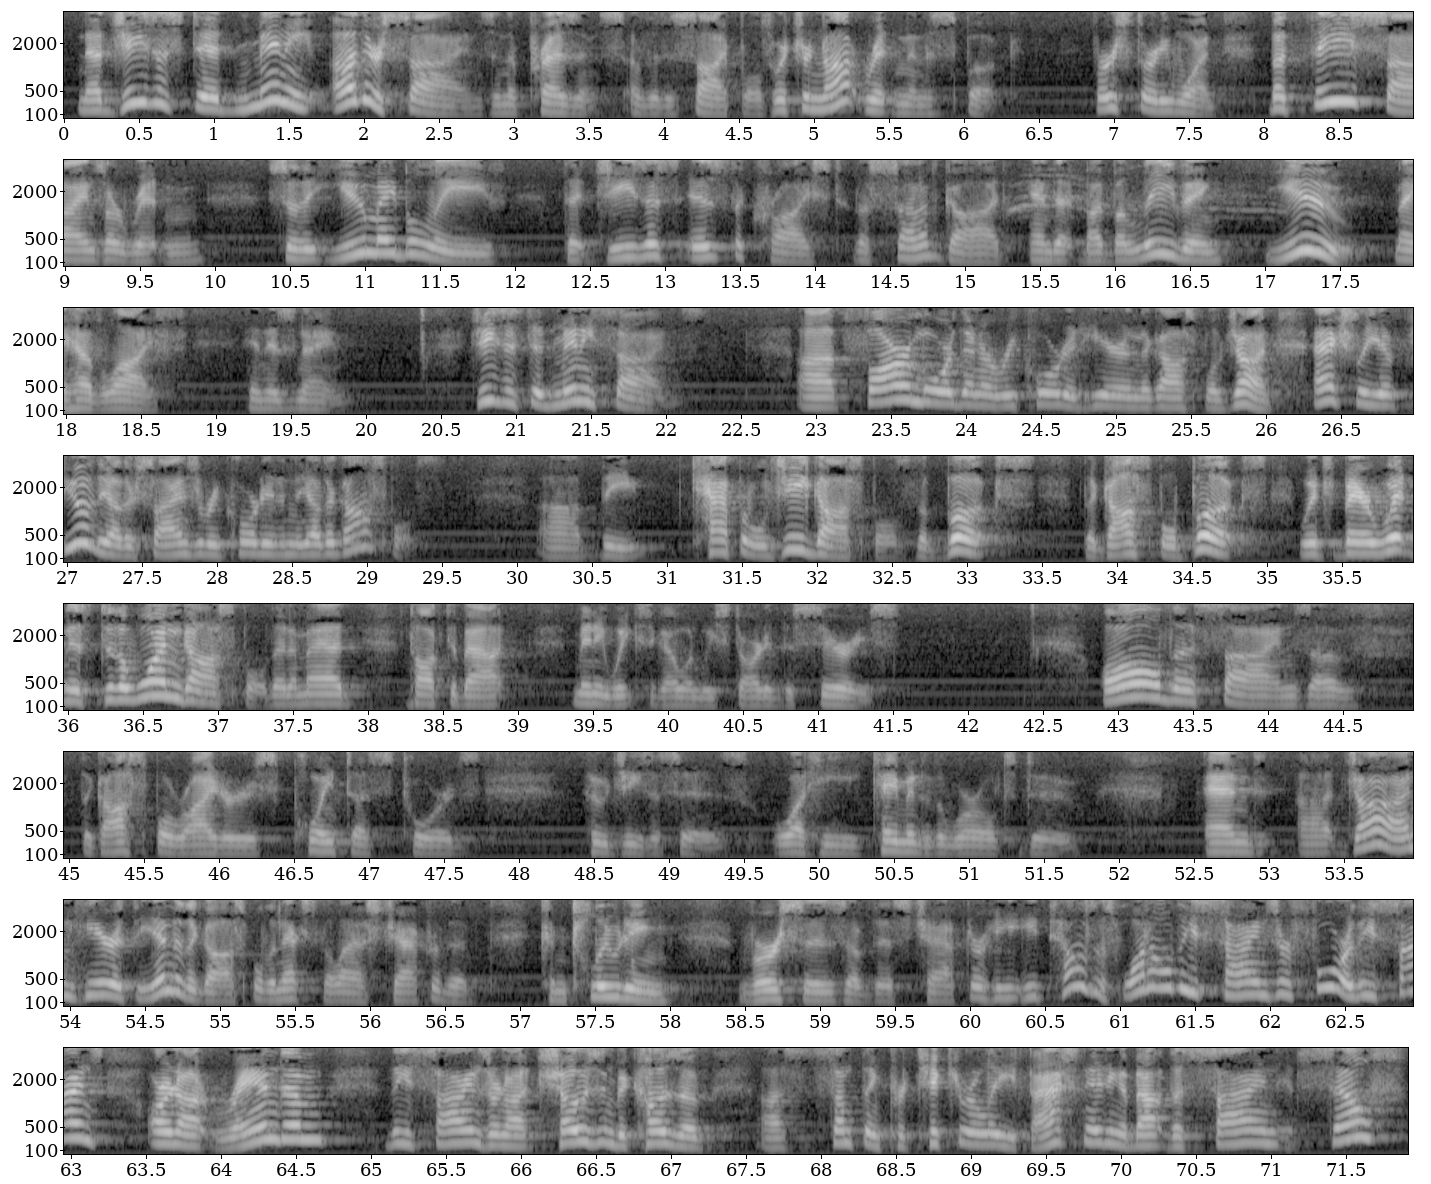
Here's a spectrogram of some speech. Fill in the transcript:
Now, Jesus did many other signs in the presence of the disciples, which are not written in this book. Verse 31 But these signs are written so that you may believe that Jesus is the Christ, the Son of God, and that by believing you may have life in his name. Jesus did many signs, uh, far more than are recorded here in the Gospel of John. Actually, a few of the other signs are recorded in the other Gospels uh, the capital G Gospels, the books, the Gospel books, which bear witness to the one Gospel that Ahmad talked about many weeks ago when we started this series. All the signs of the gospel writers point us towards who Jesus is, what he came into the world to do. And uh, John, here at the end of the gospel, the next to the last chapter, the concluding verses of this chapter, he, he tells us what all these signs are for. These signs are not random, these signs are not chosen because of uh, something particularly fascinating about the sign itself.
